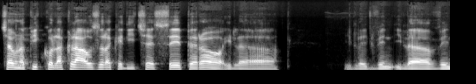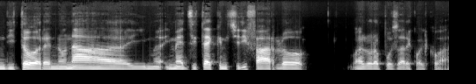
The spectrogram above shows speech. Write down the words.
C'è una piccola clausola che dice: se però il il il ven il venditore non ha i i mezzi tecnici di farlo, allora può usare qualco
